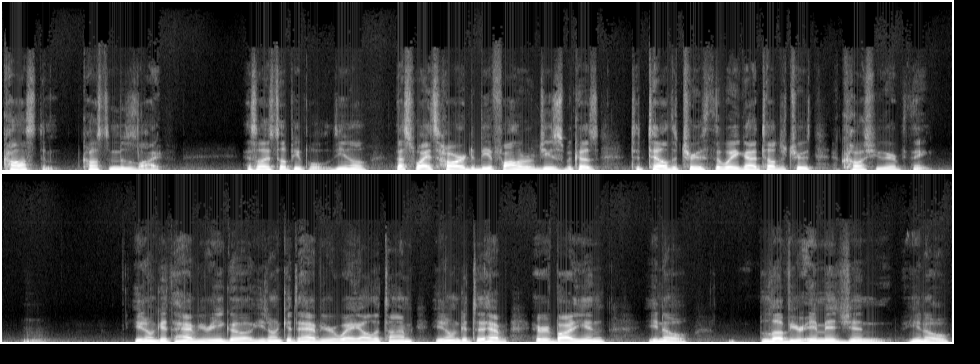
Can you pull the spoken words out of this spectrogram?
cost him, cost him his life. And so I always tell people, you know, that's why it's hard to be a follower of Jesus because to tell the truth the way God tells the truth, it costs you everything. Mm-hmm. You don't get to have your ego. You don't get to have your way all the time. You don't get to have everybody in, you know, love your image and, you know,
